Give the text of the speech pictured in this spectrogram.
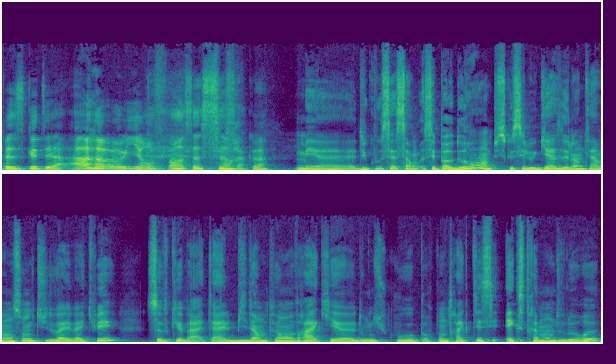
parce que t'es là, ah oui, enfin, ça sort, ça. quoi. Mais euh, du coup, ça sent- c'est pas odorant, hein, puisque c'est le gaz de l'intervention que tu dois évacuer. Sauf que bah, tu as le bide un peu en vrac, et, euh, donc du coup, pour contracter, c'est extrêmement douloureux.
